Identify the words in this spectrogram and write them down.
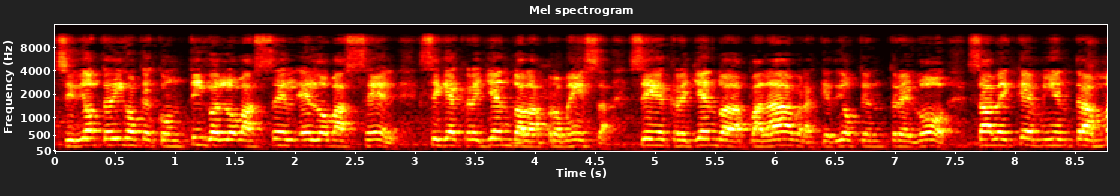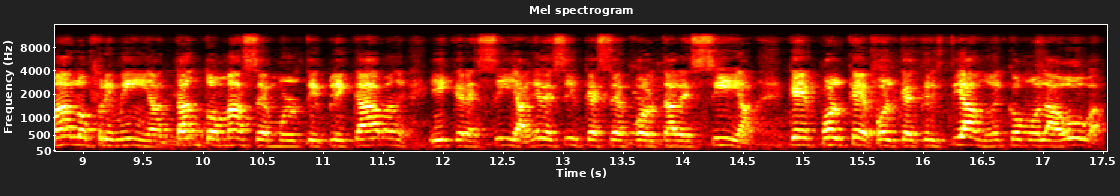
Si Dios te dijo que contigo Él lo va a hacer, Él lo va a hacer. Sigue creyendo a la promesa, sigue creyendo a la palabra que Dios te entregó. Sabe que mientras más lo oprimían, tanto más se multiplicaban y crecían. Es decir, que se fortalecían. ¿Qué? ¿Por qué? Porque el cristiano es como la uva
